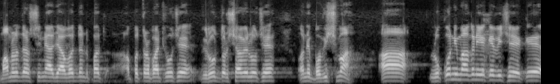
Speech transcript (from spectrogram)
મામલતદારશ્રીને આજે આવેદન પત- પત્ર પાઠવ્યો છે, વિરોધ દર્શાવેલો છે અને ભવિષ્યમાં આ લોકોની માગણી એક એવી છે કે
